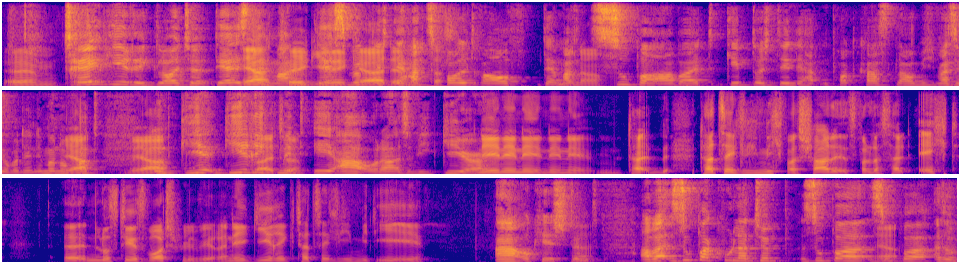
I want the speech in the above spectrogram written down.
Ähm Trailgierig, Leute, der ist ja, der Mann, der ist wirklich, ja, der, der hat's voll drauf, der macht genau. super Arbeit. Gebt euch den, der hat einen Podcast, glaube ich. Ich weiß nicht, ob er den immer noch ja, hat. Ja. Und gier, gierig Seite. mit EA, oder? Also wie Gear. Nee, nee, nee, nee, nee. Ta tatsächlich nicht, was schade ist, weil das halt echt äh, ein lustiges Wortspiel wäre. Nee, gierig tatsächlich mit IE. Ah, okay, stimmt. Ja. Aber super cooler Typ, super, super, ja. also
